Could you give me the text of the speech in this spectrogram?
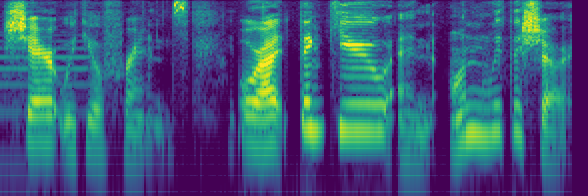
share it with your friends. All right, thank you, and on with the show.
